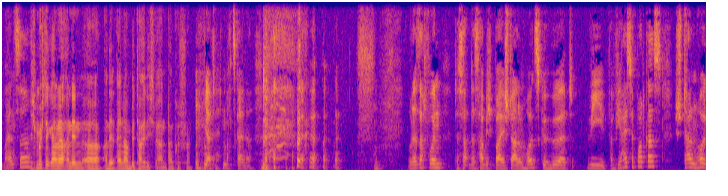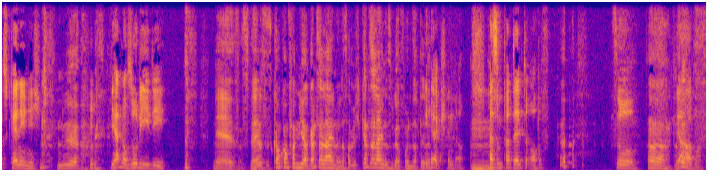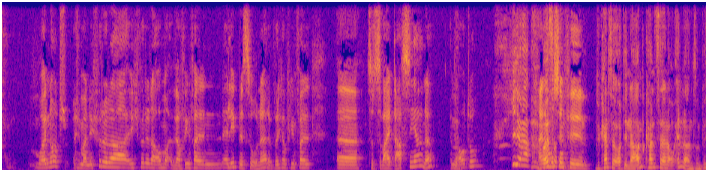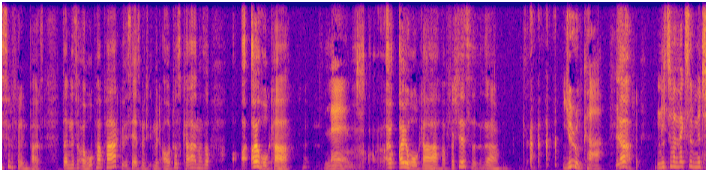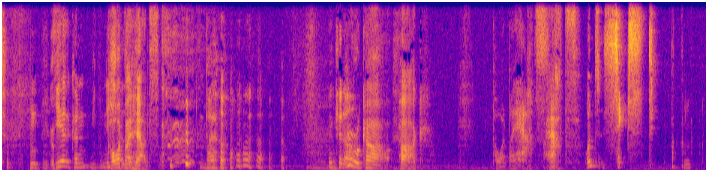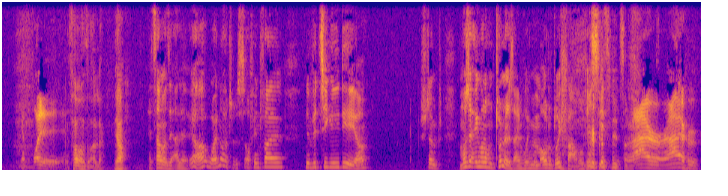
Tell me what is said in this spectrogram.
Meinst du? Ich möchte gerne an den, äh, an den Einnahmen beteiligt werden. Dankeschön. Ja, dann macht's keiner. Oder sagt vorhin, das, das habe ich bei Stahl und Holz gehört, wie, wie heißt der Podcast? Stahl und Holz, kenne ich nicht. Wir hatten noch so die Idee. Nee, das, ist, nee, das ist, kommt, kommt von mir, ganz alleine. Das habe ich ganz alleine sogar gefunden, sagt er. Ja, genau. Mm. Hast ein Patent drauf. so. Ah, ja, why not? Ich meine, ich würde da, ich würde da auch mal, wäre auf jeden Fall ein Erlebnis so, ne? Da würde ich auf jeden Fall, äh, zu zweit darfst du ja, ne? Im ja. Auto. Ja, Einer muss du, den Film. Du kannst ja auch den Namen kannst du dann auch ändern, so ein bisschen von den Parks. Dann ist Europa-Park, ist ja jetzt mit, mit Autos, Car, und dann so Eurocar. Land. Eurocar, verstehst du? Ja. Eurocar. Ja. Nicht zu verwechseln mit. Hier können nicht. Powered also, by Herz. genau. Eurocar Park. Powered by Herz. Herz. Und Sixt. Jawoll. Jetzt haben wir sie alle. Ja. Jetzt haben wir sie alle. Ja, why not? Ist auf jeden Fall eine witzige Idee, ja. Stimmt. Muss ja irgendwo noch ein Tunnel sein, wo ich mit dem Auto durchfahre und Chris jetzt ist.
